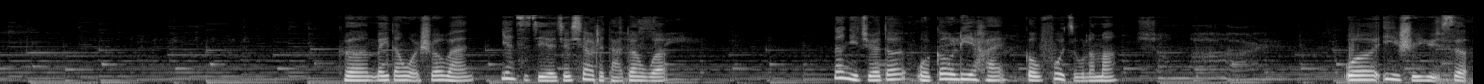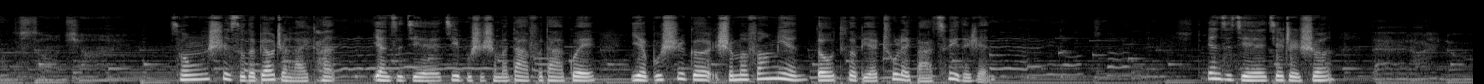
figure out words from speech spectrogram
可没等我说完，燕子姐就笑着打断我：“那你觉得我够厉害、够富足了吗？”我一时语塞。从世俗的标准来看，燕子姐既不是什么大富大贵。也不是个什么方面都特别出类拔萃的人。燕子姐接着说：“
